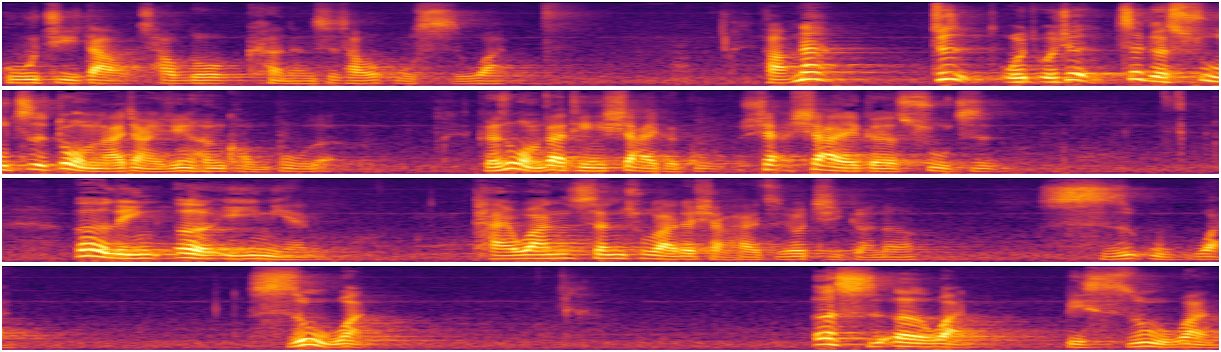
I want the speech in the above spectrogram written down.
估计到差不多可能是超过五十万。好，那就是我我觉得这个数字对我们来讲已经很恐怖了。可是我们再听下一个故下下一个数字，二零二一年台湾生出来的小孩子有几个呢？十五万，十五万，二十二万比十五万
